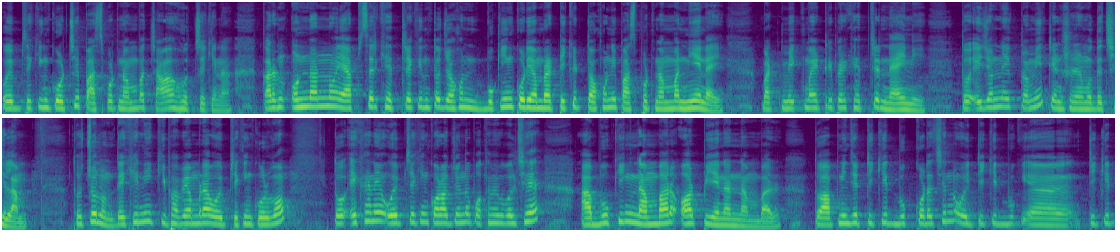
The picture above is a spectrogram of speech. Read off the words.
ওয়েব চেকিং করছি পাসপোর্ট নাম্বার চাওয়া হচ্ছে কি না কারণ অন্যান্য অ্যাপসের ক্ষেত্রে কিন্তু যখন বুকিং করি আমরা টিকিট তখনই পাসপোর্ট নাম্বার নিয়ে নেয়। বাট মেক মাই ট্রিপের ক্ষেত্রে নেয়নি। তো এই জন্য একটু আমি টেনশনের মধ্যে ছিলাম। তো চলুন, দেখে নিই কীভাবে আমরা ওয়েব চেকিং করব। তো এখানে ওয়েব চেকিং করার জন্য প্রথমে বলছে booking number or PNR number তো আপনি যে টিকিট বুক করেছেন, ওই টিকিট বুক টিকিট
